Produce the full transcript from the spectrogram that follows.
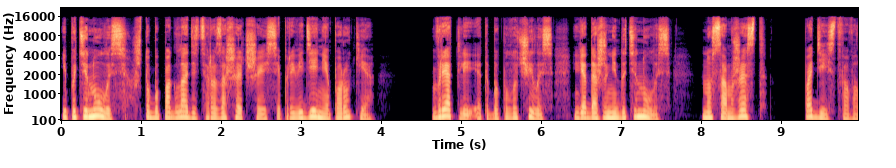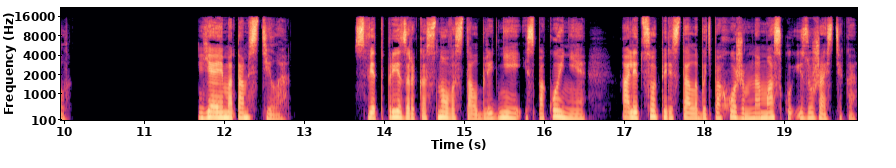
и потянулась, чтобы погладить разошедшееся привидение по руке. Вряд ли это бы получилось, я даже не дотянулась, но сам жест подействовал. Я им отомстила. Свет призрака снова стал бледнее и спокойнее, а лицо перестало быть похожим на маску из ужастика.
